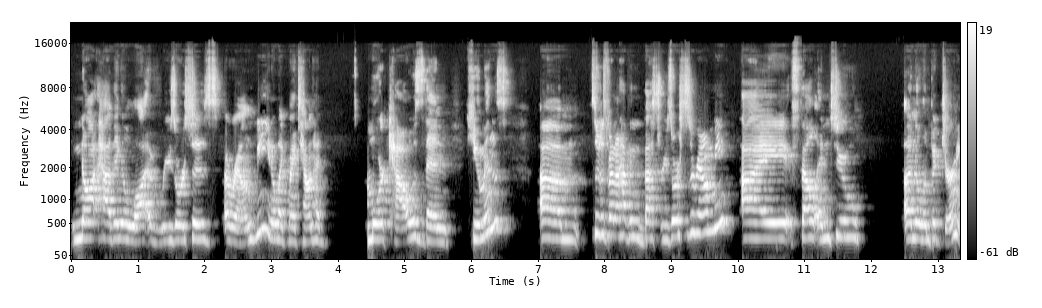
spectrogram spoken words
not having a lot of resources around me, you know, like my town had more cows than humans. Um, so despite not having the best resources around me, I fell into an Olympic journey.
